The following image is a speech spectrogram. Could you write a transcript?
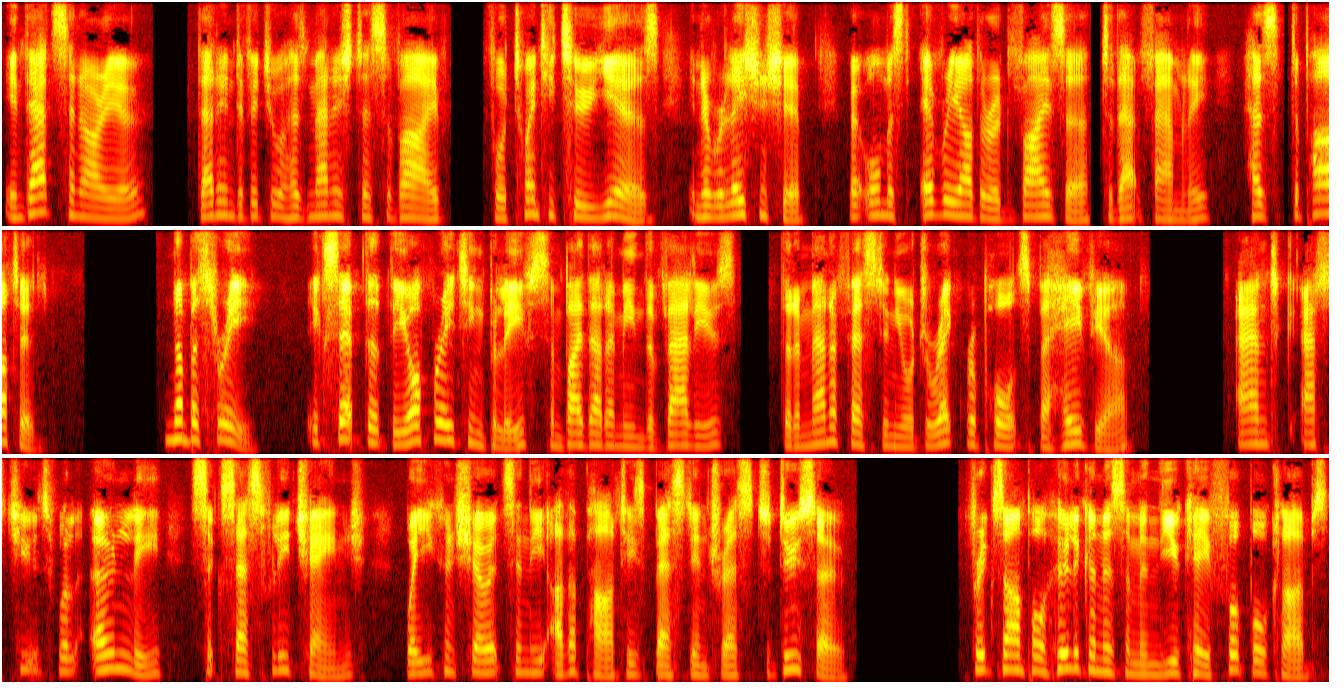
In that scenario, that individual has managed to survive for 22 years in a relationship where almost every other advisor to that family has departed. Number three, accept that the operating beliefs, and by that I mean the values that are manifest in your direct report's behavior and attitudes, will only successfully change where you can show it's in the other party's best interest to do so. For example, hooliganism in UK football clubs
